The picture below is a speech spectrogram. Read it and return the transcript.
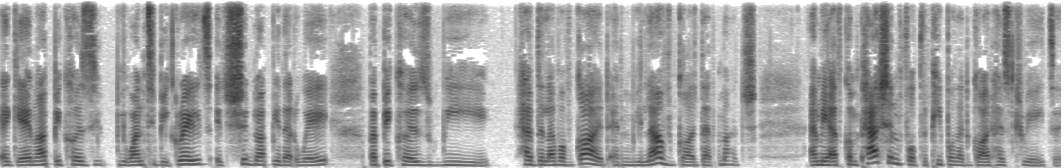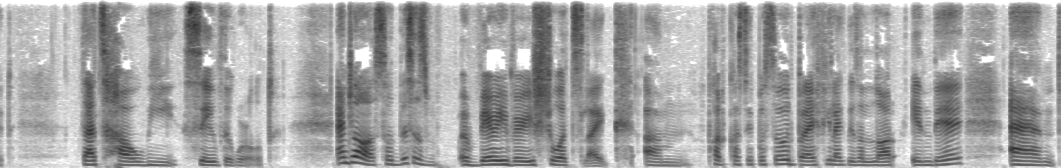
again, not because we want to be great, it should not be that way, but because we have the love of God and we love God that much. And we have compassion for the people that God has created. That's how we save the world. And yeah, so this is a very, very short like um podcast episode, but I feel like there's a lot in there. And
